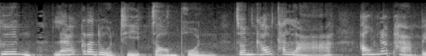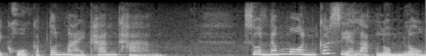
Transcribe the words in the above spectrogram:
ขึ้นแล้วกระโดดถีบจอมพล จนเขาถลาเอาหน้าผากไปโขกกับต้นไม้ข้างทาง ส่วนน้ำมนต์ก็เสียหลักล้มลง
